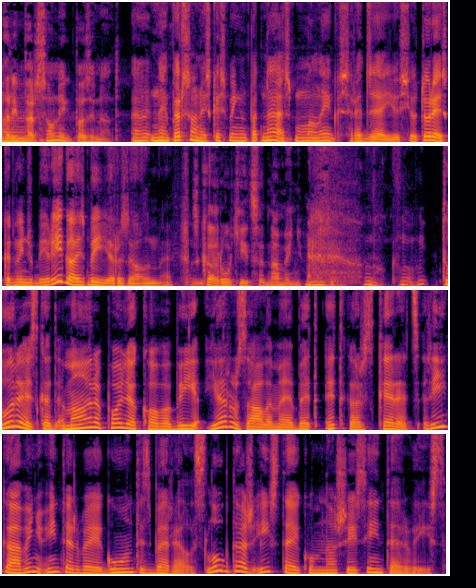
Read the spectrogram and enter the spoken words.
Arī personīgi pazināt? Nē, personiski es viņu pat neesmu, man liekas, redzējusi, jo toreiz, kad viņš bija Rīgā, es biju Jeruzalemē. Kā rūķīts ar namiņu. lūk, lūk. Toreiz, kad Māra Poļakova bija Jeruzalemē, bet Edgars Kerets Rīgā, viņu intervēja Guntis Berelis. Lūk daži izteikumi no šīs intervijas.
